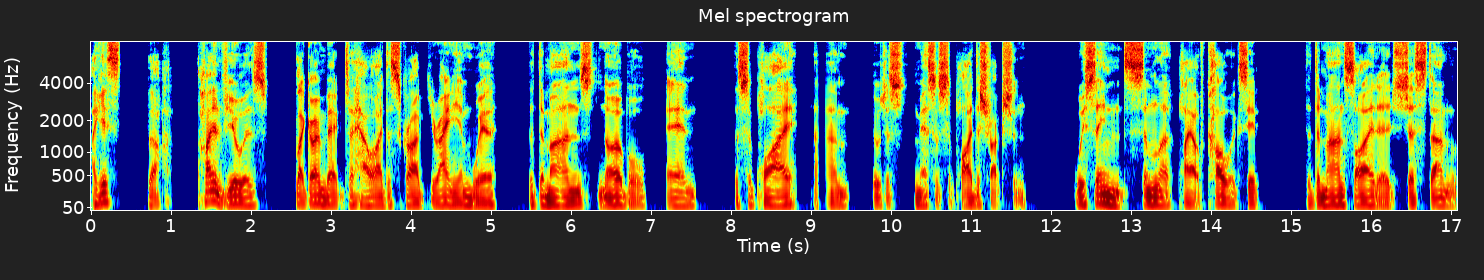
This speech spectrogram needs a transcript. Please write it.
I guess, the high end view is like going back to how I described uranium, where the demand's knowable and the supply, um, there was just massive supply destruction. We're seeing similar play out of coal, except the demand side is just, um,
